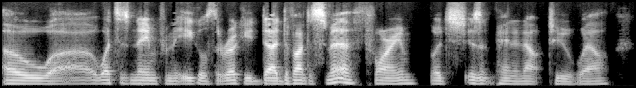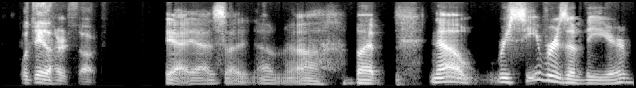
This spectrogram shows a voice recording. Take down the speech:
oh uh, what's his name from the Eagles, the rookie uh, Devonta Smith for him, which isn't panning out too well. Well, Jalen Hurts sucks. Yeah, yeah. So, um, uh, but now receivers of the year,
